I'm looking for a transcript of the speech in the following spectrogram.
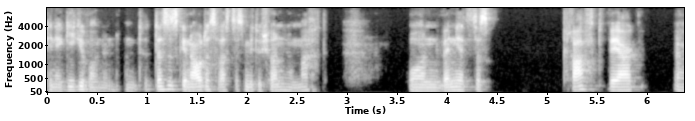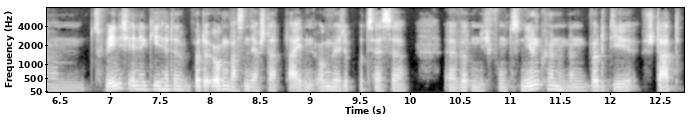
Energie gewonnen. Und das ist genau das, was das Mitochondrium macht. Und wenn jetzt das Kraftwerk ähm, zu wenig Energie hätte, würde irgendwas in der Stadt leiden. Irgendwelche Prozesse äh, würden nicht funktionieren können und dann würde die Stadt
